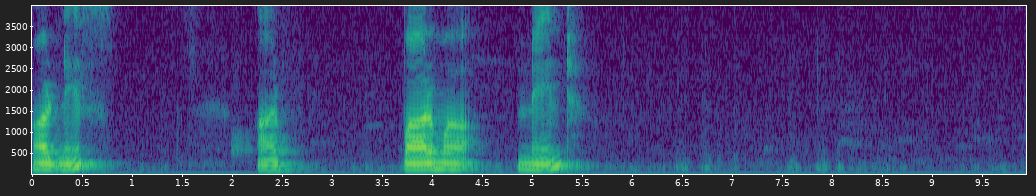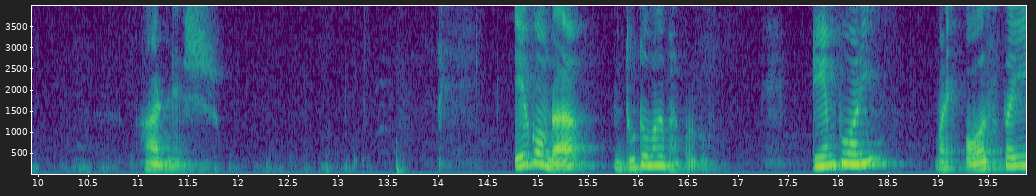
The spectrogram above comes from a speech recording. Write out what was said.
হার্ডনেস আর পারমানেন্ট হার্ডনেস এরকম আমরা দুটো ভাগে ভাগ করব। টেম্পোরারি মানে অস্থায়ী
